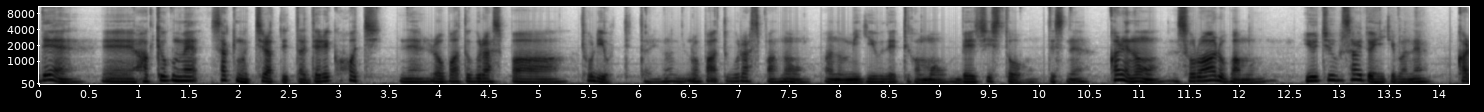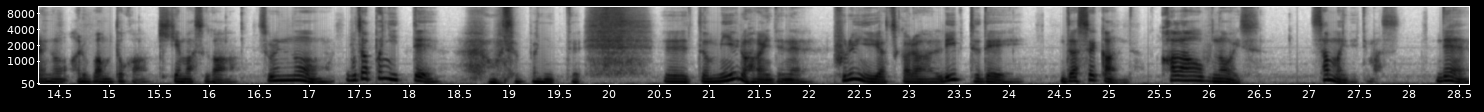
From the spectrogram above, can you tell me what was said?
で、えー、8曲目、さっきもちらっと言ったデレック・ホッチ、ね、ロバート・グラスパー、トリオって言ったらいいの？ロバート・グラスパーのあの右腕っていうかもうベーシストですね。彼のソロアルバム、YouTube サイトに行けばね、彼のアルバムとか聴けますが、それの大雑把に行って、大雑把に行 って、えっ、ー、と、見える範囲でね、古いやつから Live Today, The Second, Color of Noise 3枚出てます。で、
